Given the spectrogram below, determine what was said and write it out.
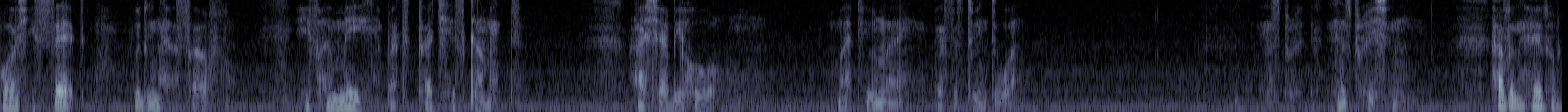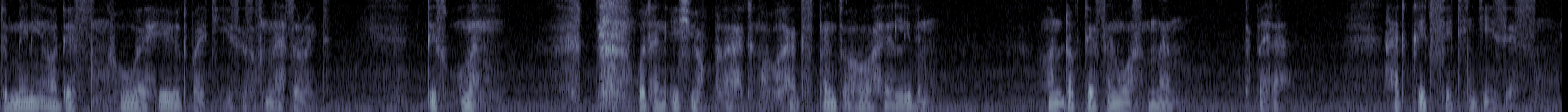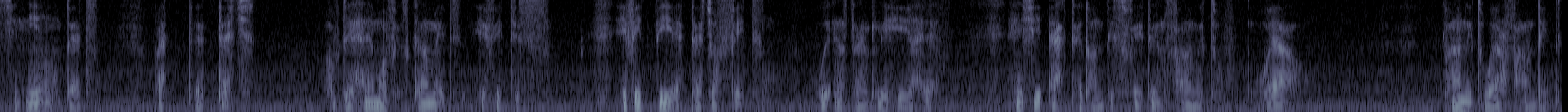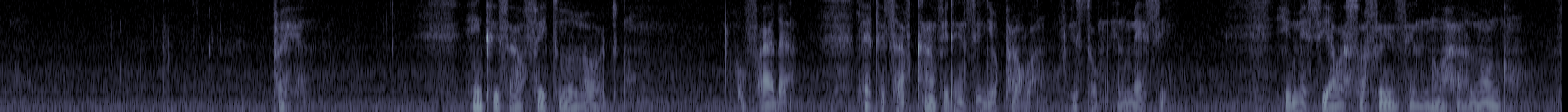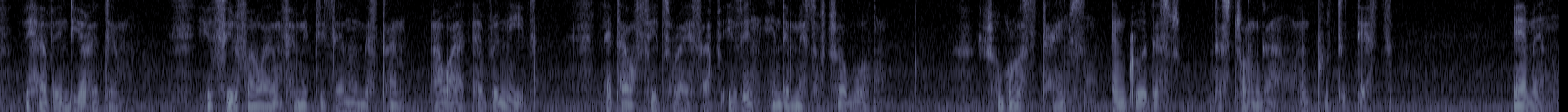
For she said within herself, If I may but touch his garment, I shall be whole. Matthew 9, verses 21. inspiration. Having heard of the many others who were healed by Jesus of Nazareth, this woman with an issue of blood who had spent all her living on doctors and was none the better, had great faith in Jesus. She knew that but a touch of the hem of his garment, if it is if it be a touch of faith, will instantly heal her. And she acted on this faith and found it well, found it well founded. Pray. Increase our faith, O Lord. O Father, let us have confidence in your power, wisdom, and mercy. You may see our sufferings and know how long we have endured them. You feel for our infirmities and understand our every need. Let our faith rise up even in the midst of trouble, troublous times, and grow the, the stronger when put to test. Amen.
